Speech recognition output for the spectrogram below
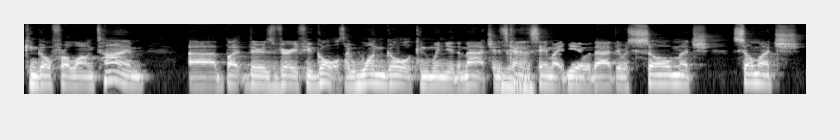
can go for a long time, uh, but there's very few goals. Like one goal can win you the match. And it's yeah. kind of the same idea with that. There was so much, so much,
